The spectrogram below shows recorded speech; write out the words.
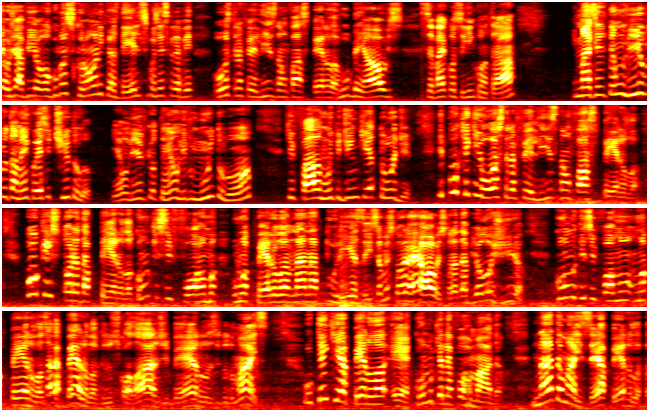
eu já vi algumas crônicas dele. Se você escrever Ostra feliz não faz pérola, Rubem Alves, você vai conseguir encontrar. Mas ele tem um livro também com esse título. E é um livro que eu tenho, é um livro muito bom, que fala muito de inquietude. E por que, que ostra feliz não faz pérola? Qual que é a história da pérola? Como que se forma uma pérola na natureza? Isso é uma história real, a história da biologia. Como que se forma uma pérola? Sabe a pérola dos colares, de pérolas e tudo mais? O que, que a pérola é? Como que ela é formada? Nada mais é a pérola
